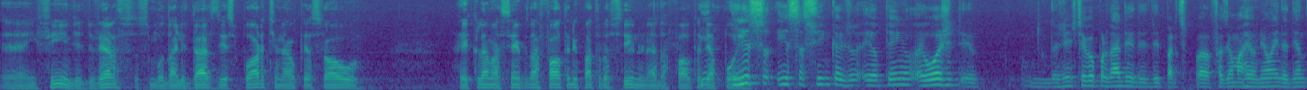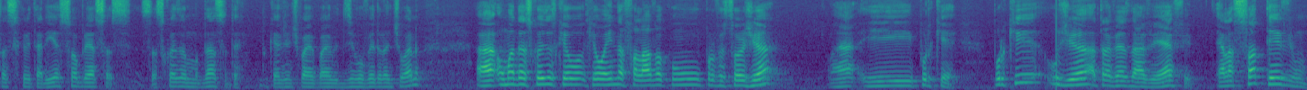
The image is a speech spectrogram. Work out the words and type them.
é, enfim, de diversas modalidades de esporte, né? O pessoal reclama sempre da falta de patrocínio, né? Da falta de apoio. Isso, isso que eu tenho, eu hoje eu, a gente teve a oportunidade de, de, participar, fazer uma reunião ainda dentro da secretaria sobre essas, essas coisas, mudança de, do que a gente vai, vai desenvolver durante o ano. Ah, uma das coisas que eu, que eu ainda falava com o professor Jean, né? e por quê? Porque o Jean, através da AVF, ela só teve um,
